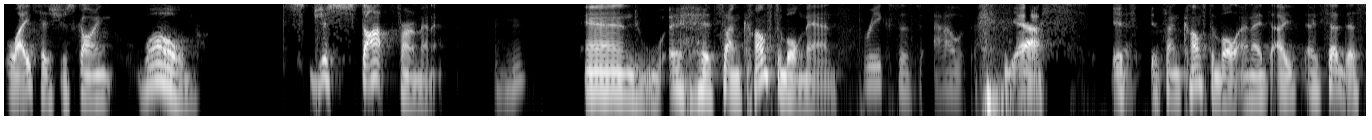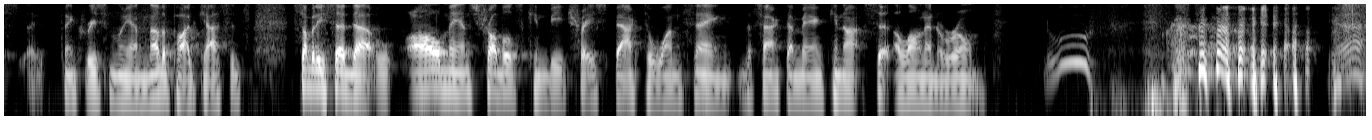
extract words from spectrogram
life is just going, whoa, just stop for a minute. Mhm. And it's uncomfortable, man. Freaks us out. Yes. It's it's uncomfortable, and I, I I said this I think recently on another podcast. It's somebody said that all man's troubles can be traced back to one thing: the fact that man cannot sit alone in a room. Oof. Yeah.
